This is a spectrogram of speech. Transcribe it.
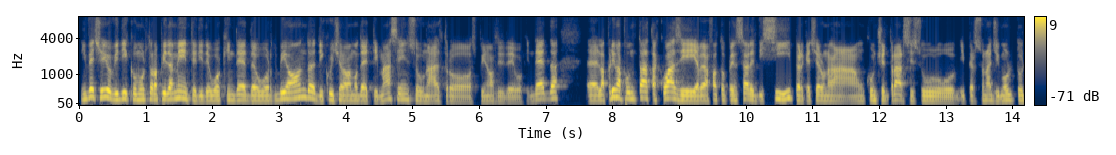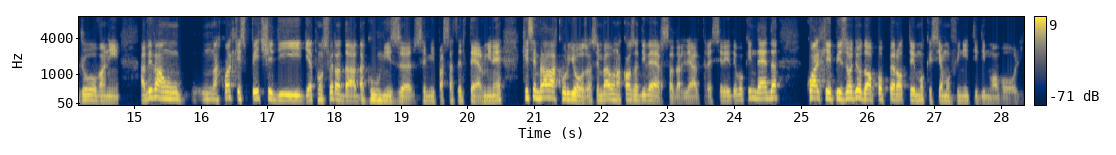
Invece io vi dico molto rapidamente di The Walking Dead World Beyond, di cui ci eravamo detti, ma ha senso un altro spin-off di The Walking Dead? Eh, la prima puntata quasi aveva fatto pensare di sì, perché c'era una- un concentrarsi sui personaggi molto giovani, aveva un- una qualche specie di, di atmosfera da, da Goonies, se mi passate il termine, che sembrava curiosa, sembrava una cosa diversa dalle altre serie di The Walking Dead. Qualche episodio dopo, però, temo che siamo finiti di nuovo lì.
